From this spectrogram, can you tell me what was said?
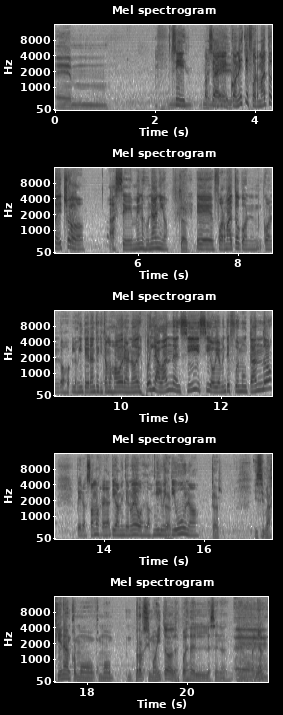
em, Sí, o sea, eh, con este formato hecho Claro. hace menos de un año. Claro. eh, formato con, con los, los integrantes que estamos ahora, ¿no? Después la banda en sí, sí, obviamente fue mutando, pero somos relativamente nuevos, 2021. Claro. ¿Y se imaginan como, como un próximo hito después del escena del Eh, español?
